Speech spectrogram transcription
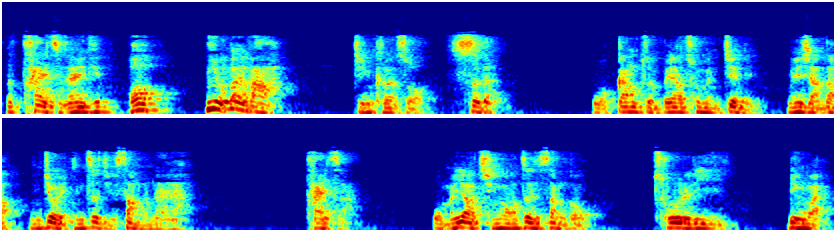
这太子丹一听，哦，你有办法了？荆轲说：“是的，我刚准备要出门见你，没想到你就已经自己上门来了。太子啊，我们要秦王政上钩，除了利益，另外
